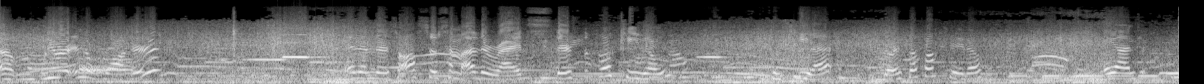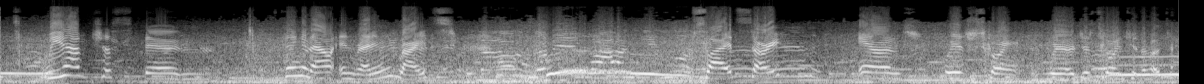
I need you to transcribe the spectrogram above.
um, we were in the water. And then there's also some other rides. There's the volcano. You can see that. There's the volcano. And we have just been hanging out and riding rides. Slides, sorry. And we're just going we're just going to the hotel.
